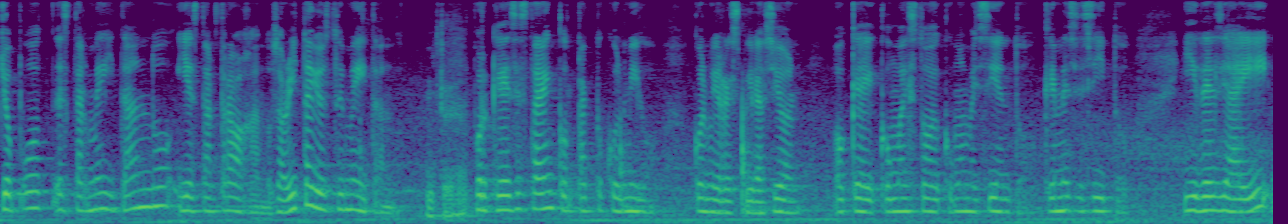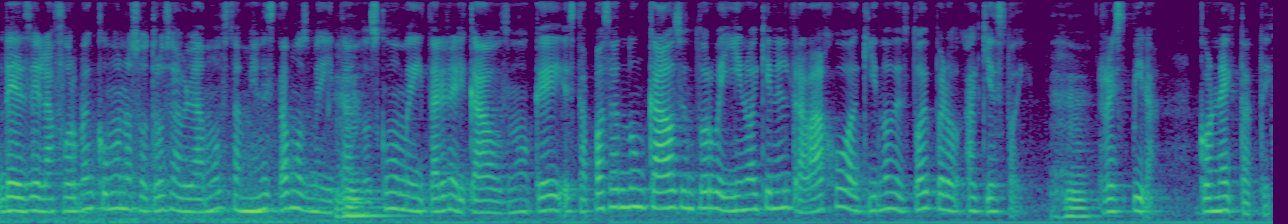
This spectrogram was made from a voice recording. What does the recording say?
yo puedo estar meditando y estar trabajando. O sea, ahorita yo estoy meditando. Porque es estar en contacto conmigo, con mi respiración. Ok, ¿cómo estoy? ¿Cómo me siento? ¿Qué necesito? Y desde ahí, desde la forma en cómo nosotros hablamos, también estamos meditando. Es como meditar en el caos, ¿no? Ok, está pasando un caos y un torbellino aquí en el trabajo, aquí donde estoy, pero aquí estoy. Respira, conéctate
